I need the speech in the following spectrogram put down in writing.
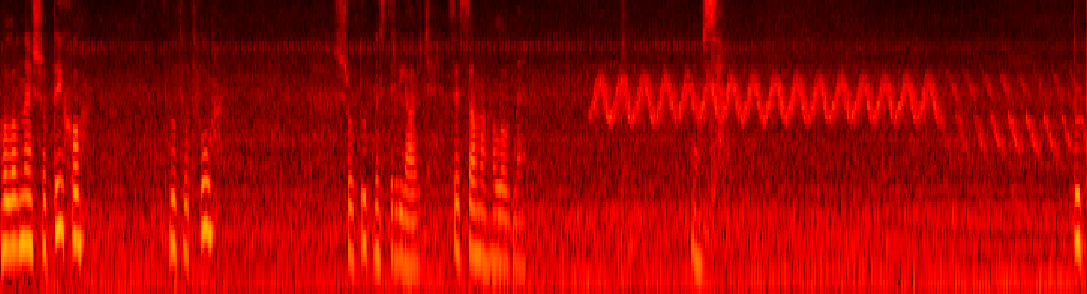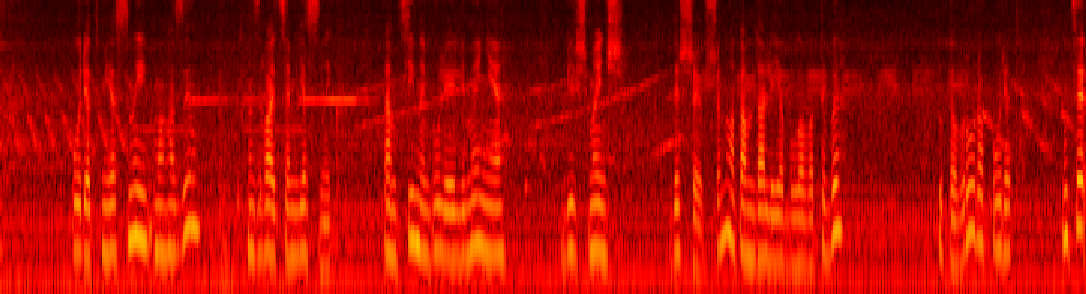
Головне, що тихо. Фу-фу-фу. Що тут не стріляють. Це саме головне. Ось. Тут поряд м'ясний магазин, називається м'ясник. Там ціни більш більш-менш дешевше. Ну, а там далі я була в АТБ. Тут Аврора поряд. Ну, це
